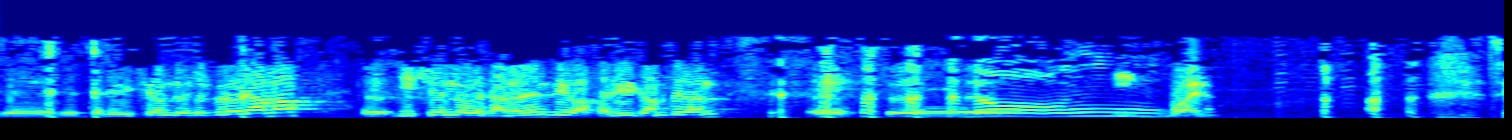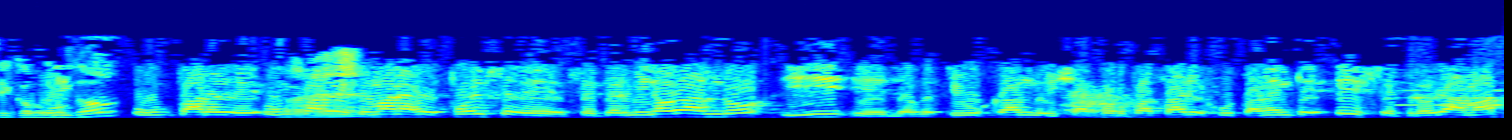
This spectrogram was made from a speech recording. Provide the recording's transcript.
de, televisión de ese programa, eh, diciendo que San Lorenzo iba a salir campeón. Este, no. Y bueno, ¿Se complicó? Un, par de un par de semanas después se, terminó dando y eh, lo que estoy buscando y ya por pasar es justamente ese programa,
